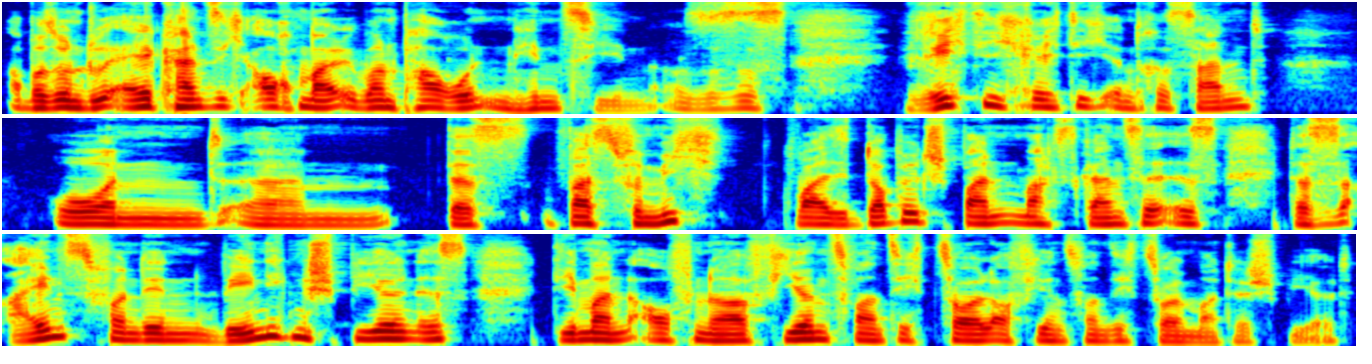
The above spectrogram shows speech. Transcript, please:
aber so ein Duell kann sich auch mal über ein paar Runden hinziehen. Also es ist richtig, richtig interessant. Und ähm, das, was für mich quasi doppelt spannend macht, das Ganze ist, dass es eins von den wenigen Spielen ist, die man auf einer 24 Zoll auf 24 Zoll Matte spielt.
